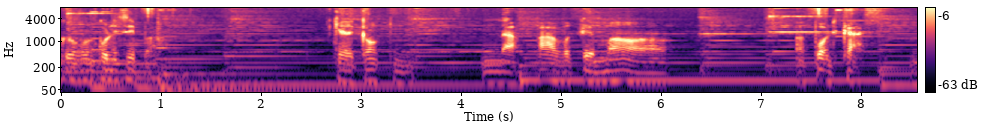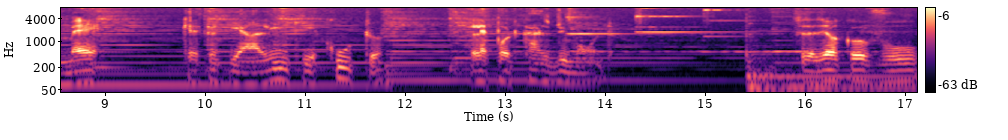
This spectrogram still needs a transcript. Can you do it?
que vous ne connaissez pas. Quelqu'un qui n'a pas vraiment un, podcast, mais quelqu'un qui est en ligne, qui écoute les podcasts du monde. C'est-à-dire que vous,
